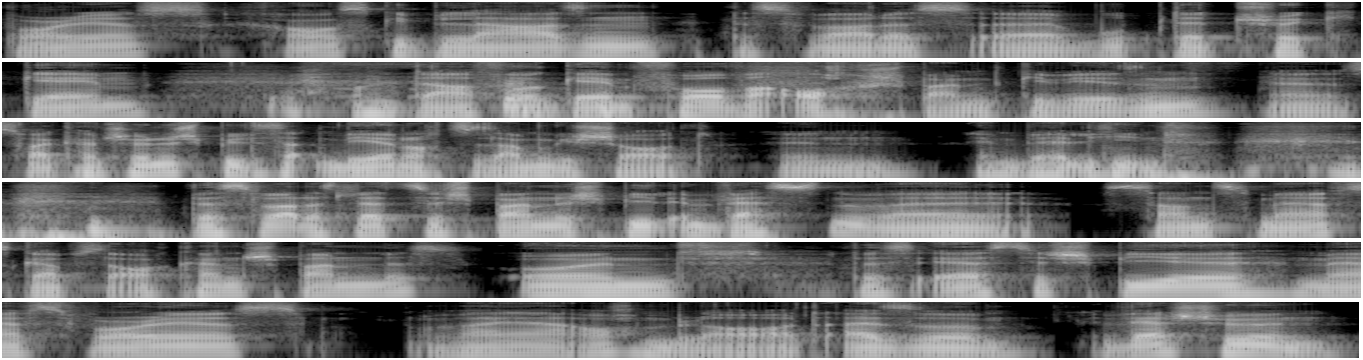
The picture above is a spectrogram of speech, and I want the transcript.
Warriors rausgeblasen. Das war das äh, Whoop the Trick Game. Und davor Game 4 war auch spannend gewesen. Äh, es war kein schönes Spiel, das hatten wir ja noch zusammengeschaut in, in Berlin. das war das letzte spannende Spiel im Westen, weil Suns Mavs gab es auch kein spannendes. Und das erste Spiel Mavs Warriors war ja auch ein Blowout. Also wäre schön,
